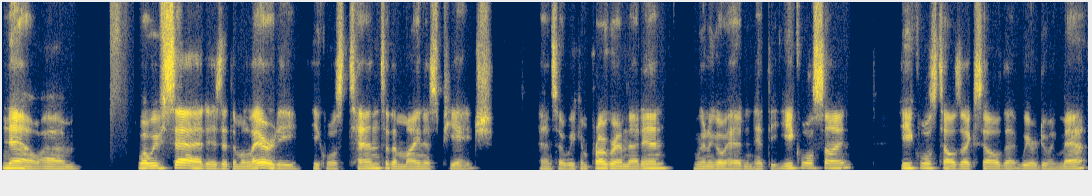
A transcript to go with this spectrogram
Now, um, what we've said is that the molarity equals 10 to the minus pH. And so we can program that in. I'm going to go ahead and hit the equals sign. Equals tells Excel that we are doing math.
